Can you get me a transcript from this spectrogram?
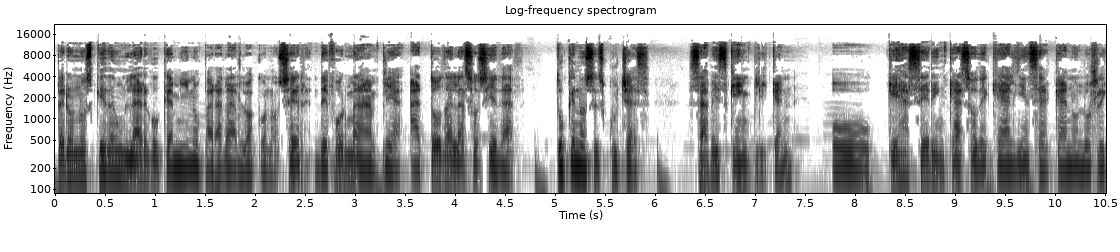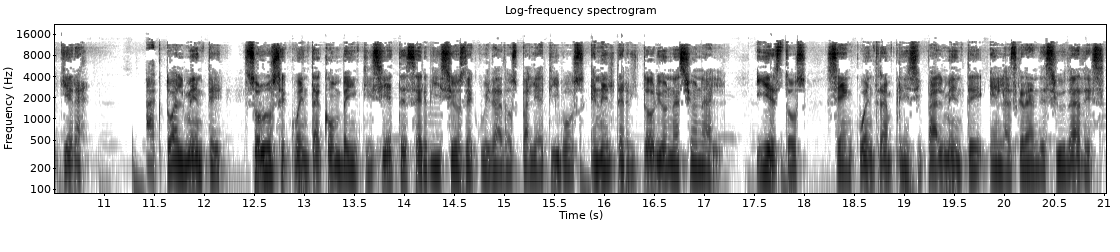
pero nos queda un largo camino para darlo a conocer de forma amplia a toda la sociedad. Tú que nos escuchas, ¿sabes qué implican? ¿O qué hacer en caso de que alguien cercano los requiera? Actualmente, solo se cuenta con 27 servicios de cuidados paliativos en el territorio nacional, y estos se encuentran principalmente en las grandes ciudades,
